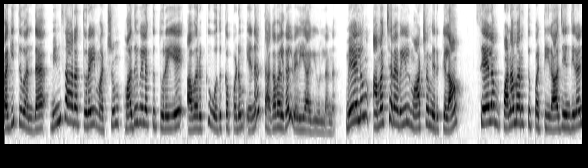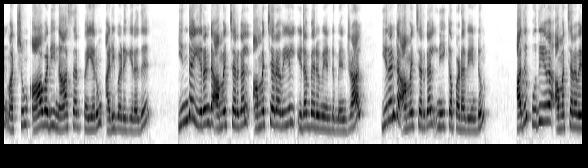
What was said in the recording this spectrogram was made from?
வகித்து வந்த மின்சாரத்துறை மற்றும் மதுவிலக்கு துறையே அவருக்கு ஒதுக்கப்படும் என தகவல்கள் வெளியாகியுள்ளன. மேலும் அமைச்சரவையில் மாற்றம் இருக்கலாம். சேலம் பனமரத்துப்பட்டி ராஜேந்திரன் மற்றும் ஆவடி நாசர் பெயரும் அடிபடுகிறது. இந்த இரண்டு அமைச்சர்கள் அமைச்சரவையில் இடம்பெற வேண்டும் என்றால் இரண்டு அமைச்சர்கள் நீக்கப்பட வேண்டும். அது புதிய அமைச்சரவை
